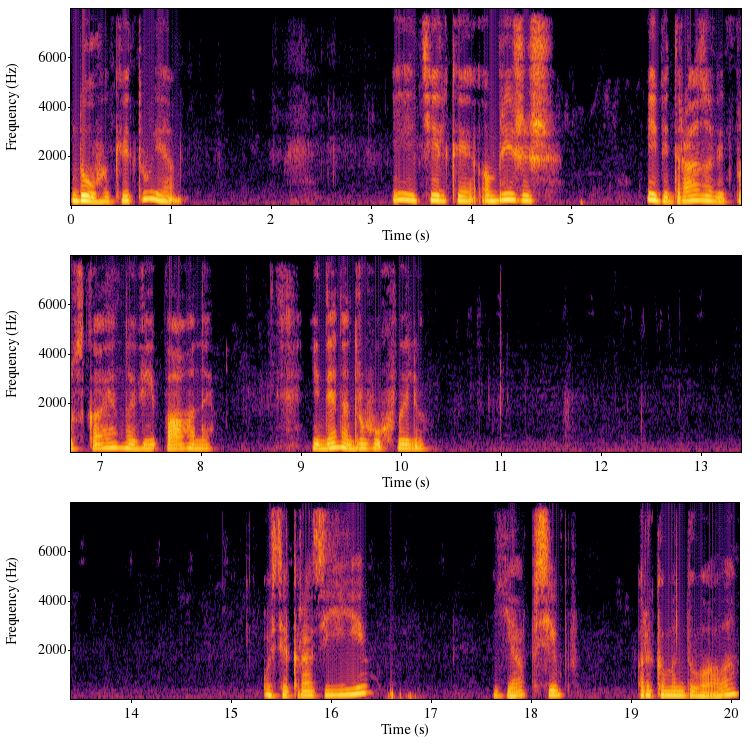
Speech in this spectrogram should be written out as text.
Довго квітує, і тільки обріжеш і відразу відпускає нові пагони. Йде на другу хвилю. Ось якраз її я б всі б рекомендувала,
